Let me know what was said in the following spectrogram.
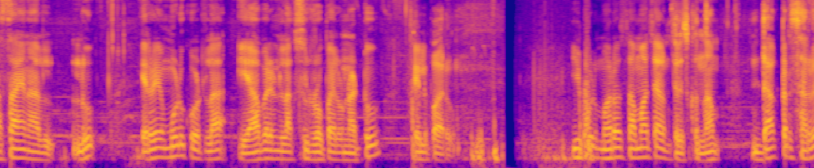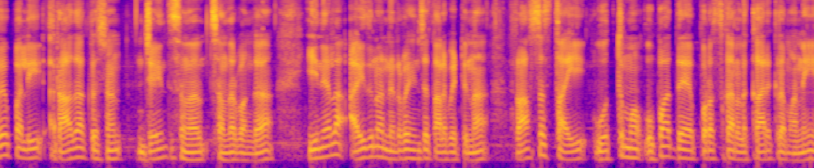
రసాయనాలు ఇరవై మూడు కోట్ల యాభై రెండు లక్షల రూపాయలు ఉన్నట్టు తెలిపారు. ఇప్పుడు మరో సమాచారం తెలుసుకుందాం. డాక్టర్ సర్వేపల్లి రాధాకృష్ణన్ జయంతి సందర్భంగా ఈ నెల ఐదున నిర్వహించ తలపెట్టిన రాష్ట్ర స్థాయి ఉత్తమ ఉపాధ్యాయ పురస్కారాల కార్యక్రమాన్ని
